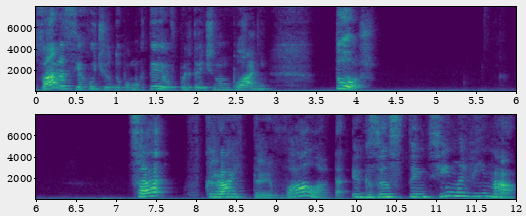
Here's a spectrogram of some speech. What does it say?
зараз я хочу допомогти в політичному плані. Тож, це вкрай тривала та екзистенційна війна.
